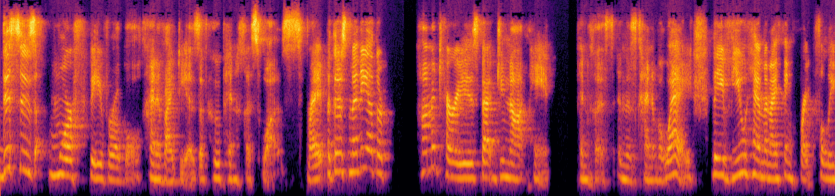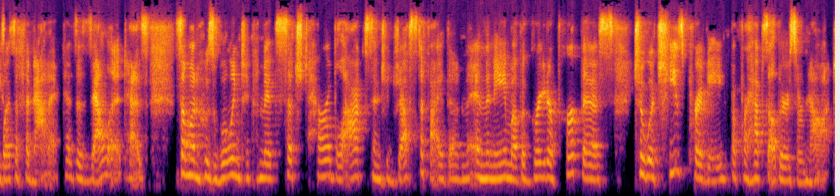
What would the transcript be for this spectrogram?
this is more favorable kind of ideas of who Pinchas was, right? But there's many other commentaries that do not paint Pinchas in this kind of a way. They view him, and I think rightfully, as a fanatic, as a zealot, as someone who's willing to commit such terrible acts and to justify them in the name of a greater purpose to which he's privy, but perhaps others are not.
